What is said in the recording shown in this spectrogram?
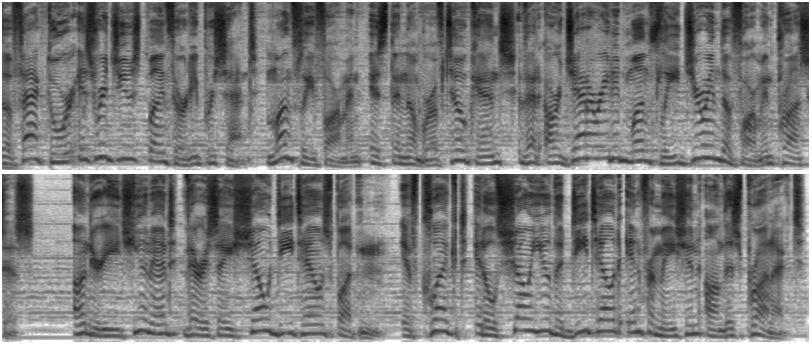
the factor is reduced by 30%. Monthly farming is the number of tokens that are generated monthly during the farming process. Under each unit, there is a Show Details button. If clicked, it'll show you the detailed information on this product.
